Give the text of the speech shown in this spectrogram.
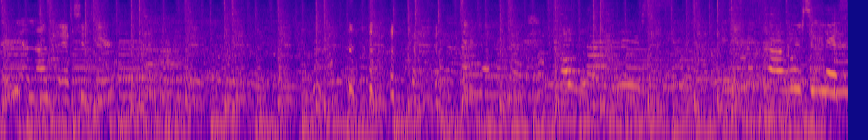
Are we allowed to exit here? Flowers yung left.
